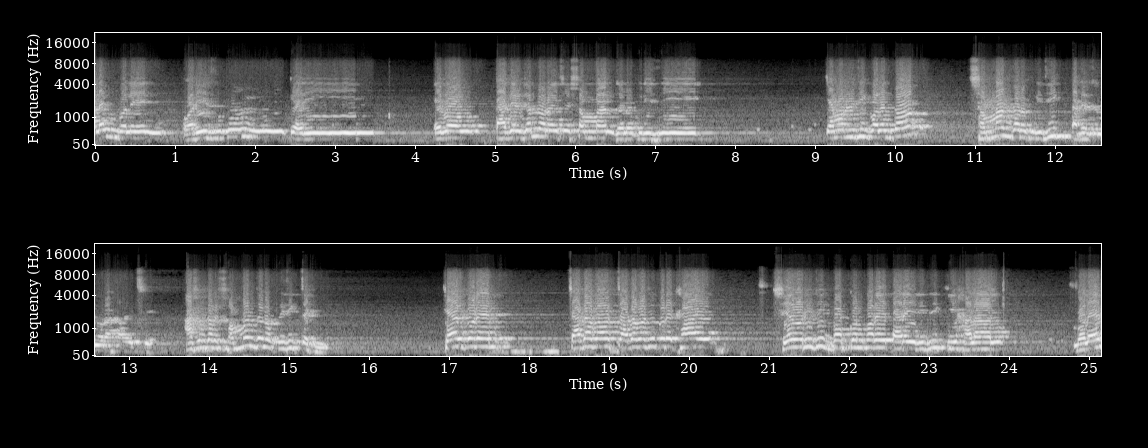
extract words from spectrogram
আলামিন বলেন এবং তাদের জন্য রয়েছে সম্মানজনক রিজিক। কেমন রিজিক বলেন তো? সম্মানজনক রিজিক তাদের জন্য রাখা হয়েছে। আসলে তাহলে সম্মানজনক রিজিকটা কি? খেয়াল করেন, চাঁদাবাজ চাঁদাবাজি করে খায়, সেও রিজিক ভক্ষণ করে, তার এই রিজিক কি হালাল? বলেন,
